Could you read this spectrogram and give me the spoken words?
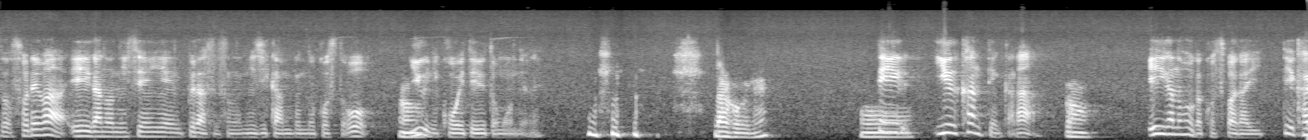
そうそれは映画の2000円プラスその2時間分のコストをうん。優に超えていると思うんだよね、なるほどね。っていう観点からうん、映画の方がコスパがいいっていう考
